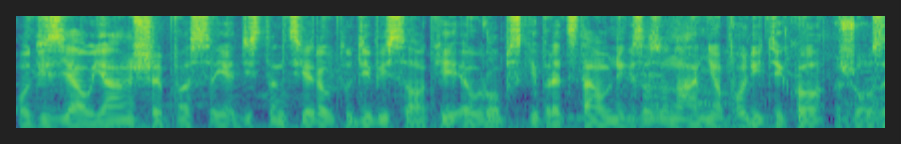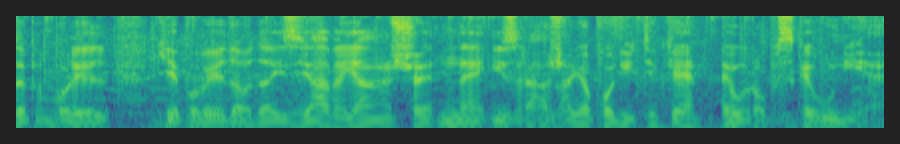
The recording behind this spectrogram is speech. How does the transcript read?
od izjav Janše pa se je distanciral tudi visoki evropski predstavnik za zonanjo politiko Jozef Borel, ki je povedal, da izjave Janše ne izražajo politike Evropske unije.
